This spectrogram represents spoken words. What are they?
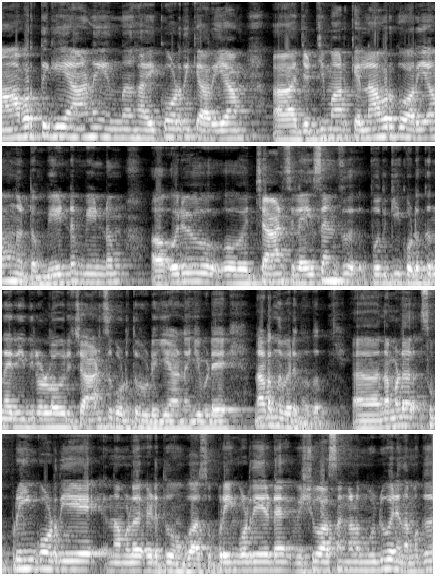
ആവർത്തിക്കുകയാണ് എന്ന് ഹൈക്കോടതിക്ക് അറിയാം. ജഡ്ജിമാർക്ക് എല്ലാവർക്കും അറിയാവുന്നിട്ടും വീണ്ടും വീണ്ടും ഒരു ചാൻസ് ലൈസൻസ് പുതുക്കി കൊടുക്കുന്ന രീതിയിലുള്ള ഒരു ചാൻസ് കൊടുത്തു വിടുകയാണ് ഇവിടെ നടന്നു വരുന്നത് നമ്മൾ സുപ്രീം കോടതിയെ നമ്മൾ എടുത്തു നോക്കുക. സുപ്രീം കോടതിയുടെ വിശ്വാസങ്ങൾ മുഴുവനും നമുക്ക്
